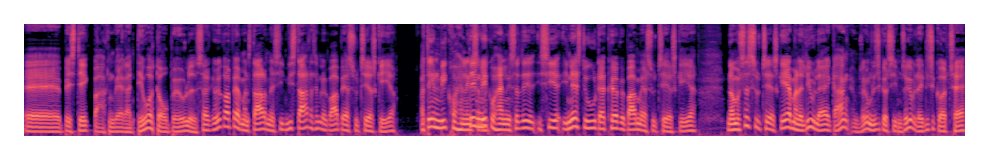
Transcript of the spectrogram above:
øh, bestikbakken hver gang. Det var dog bøvlet. Så det kan jo godt være, at man starter med at sige, at vi starter simpelthen bare med at sortere skeer. Og det er en mikrohandling? Det er en mikrohandling, så det I siger, i næste uge, der kører vi bare med at sortere skære. Når man så sorterer skære, man alligevel er i gang, så kan man lige så godt sige, så kan vi da lige så godt tage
